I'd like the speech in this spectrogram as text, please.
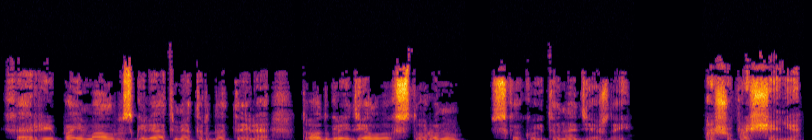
Харри поймал взгляд метрдотеля. Тот глядел в их сторону с какой-то надеждой. — Прошу прощения,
